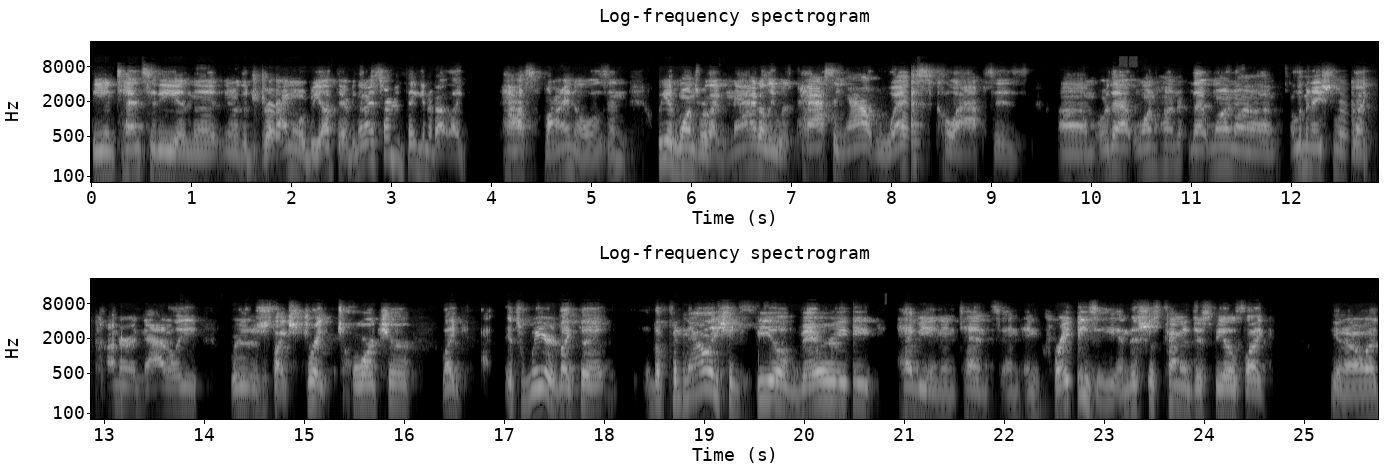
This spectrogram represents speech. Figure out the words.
the intensity and the you know the drama would be up there. But then I started thinking about like past finals, and we had ones where like Natalie was passing out, Wes collapses, um, or that one hundred that one uh, elimination where like Hunter and Natalie where was just like straight torture. Like it's weird. Like the the finale should feel very heavy and intense and, and crazy. And this just kind of just feels like, you know, a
